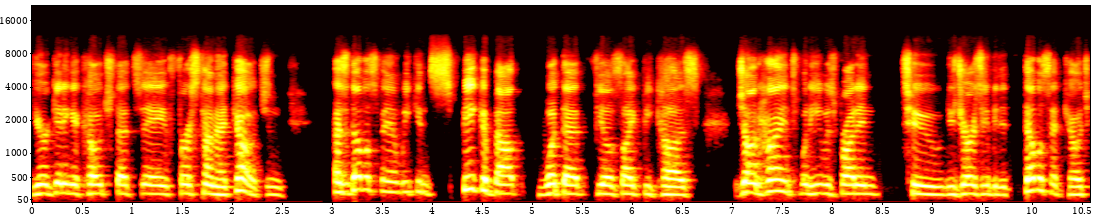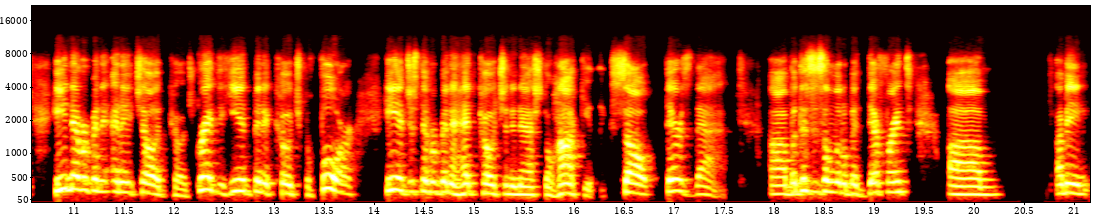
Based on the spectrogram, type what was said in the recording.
you're getting a coach that's a first time head coach. And as a Devils fan, we can speak about what that feels like because John Hynes, when he was brought in to New Jersey to be the Devils head coach, he'd never been an NHL head coach. Granted, he had been a coach before, he had just never been a head coach in the National Hockey League. So there's that. Uh, but this is a little bit different. Um, I mean,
